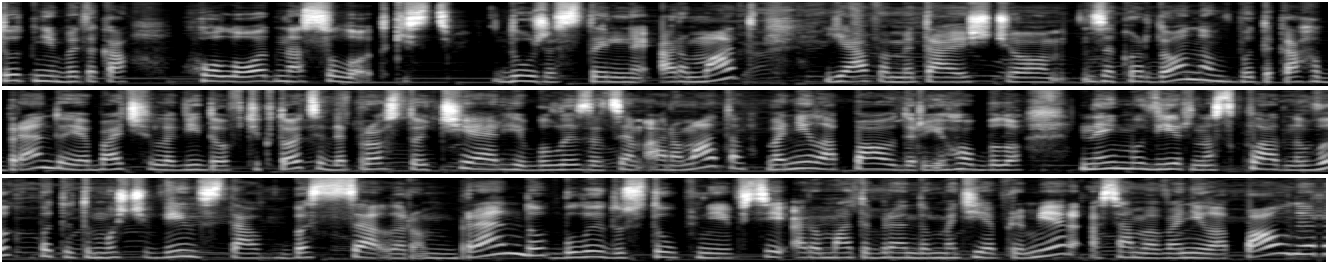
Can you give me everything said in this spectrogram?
Тут ніби така холодна солодкість. Дуже стильний аромат. Я пам'ятаю, що за кордоном в бутиках бренду я бачила відео в Тіктоці, де просто черги були за цим ароматом. Ваніла Паудер його було неймовірно складно викупити, тому що він став бестселером бренду. Були доступні всі аромати бренду Mathieu Premier, а саме Ваніла Паудер.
